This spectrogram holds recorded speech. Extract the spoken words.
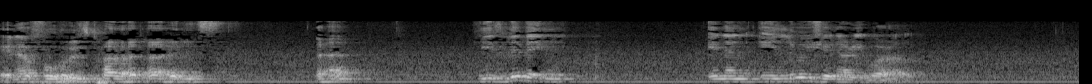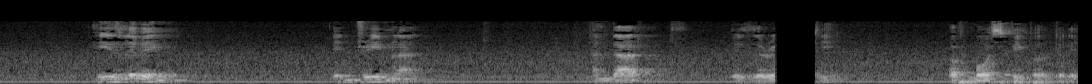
in a fool's paradise? He's living in an illusionary world. He is living in dreamland. And that is the reality of most people today.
